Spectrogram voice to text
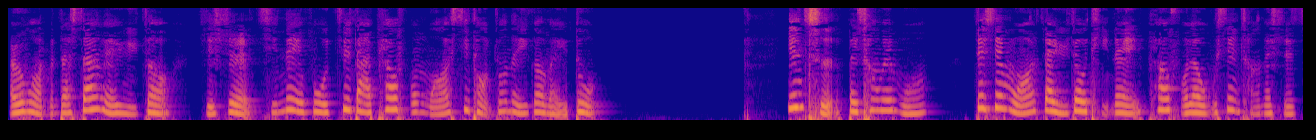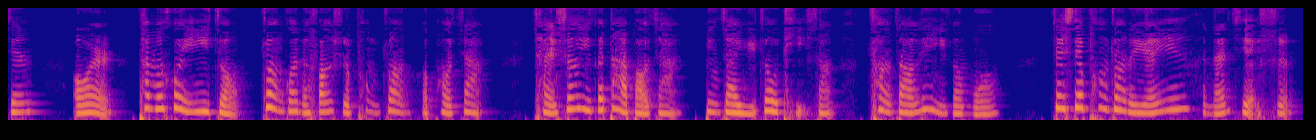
而我们的三维宇宙只是其内部巨大漂浮膜系统中的一个维度，因此被称为膜。这些膜在宇宙体内漂浮了无限长的时间，偶尔它们会以一种壮观的方式碰撞和爆炸。产生一个大爆炸，并在宇宙体上创造另一个膜。这些碰撞的原因很难解释，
